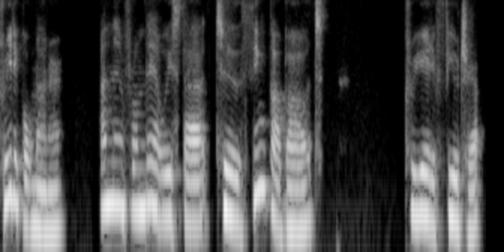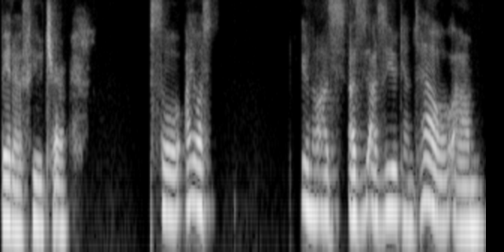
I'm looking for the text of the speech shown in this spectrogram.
critical manner and then from there we start to think about creative future better future so i was you know as as as you can tell um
